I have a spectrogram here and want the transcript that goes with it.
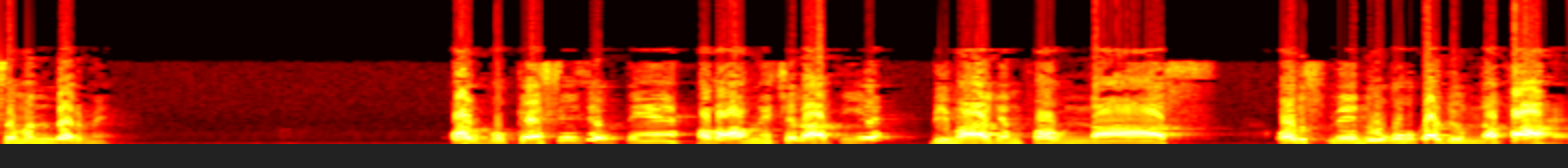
سمندر میں۔ اور وہ کیسے چلتے ہیں؟ ہوا میں چلاتی ہے۔ بیما ینفا الناس۔ اور اس میں لوگوں کا جو نفع ہے۔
